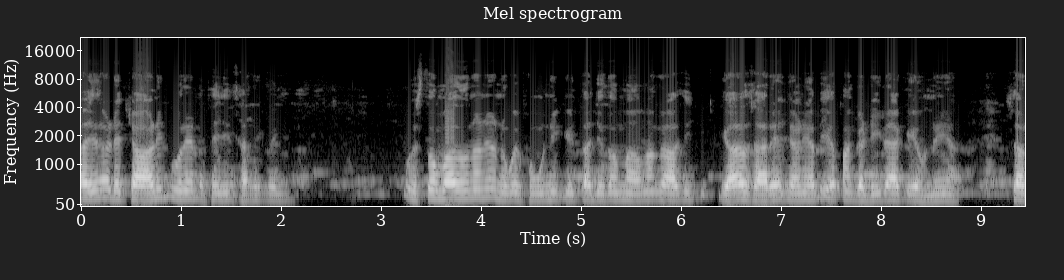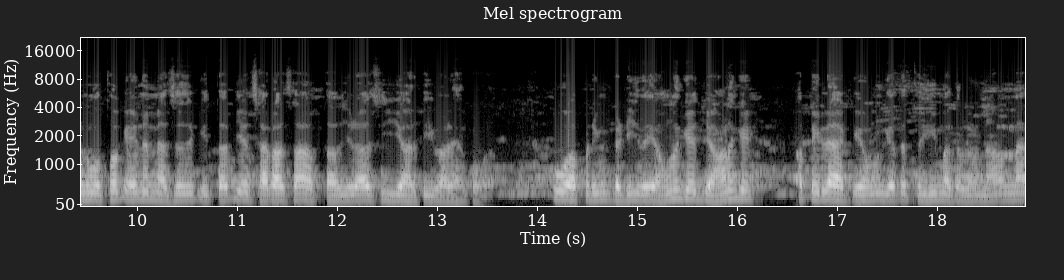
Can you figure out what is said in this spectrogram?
ਹਜੇ ਸਾਡੇ ਚਾਰ ਨਹੀਂ ਪੂਰੇ ਲੱਥੇ ਜੀ ਸਾਰੇ ਕੋਈ। ਉਸ ਤੋਂ ਬਾਅਦ ਉਹਨਾਂ ਨੇ ਸਾਨੂੰ ਕੋਈ ਫੋਨ ਨਹੀਂ ਕੀਤਾ। ਜਦੋਂ ਮੈਂ ਆਵਾਂਗਾ ਅਸੀਂ ਕਿਹਾ ਸਾਰੇ ਜਾਣਿਆ ਵੀ ਆਪਾਂ ਗੱਡੀ ਲੈ ਕੇ ਆਉਨੇ ਆ, ਸਾਨੂੰ ਉੱਥੋਂ ਕਿਸੇ ਨੇ ਮੈਸੇਜ ਕੀਤਾ ਵੀ ਇਹ ਸਾਰਾ ਹਿਸਾਬ ਕਿਤਾਬ ਜਿਹੜਾ ਸੀਆਰਪੀ ਵਾਲਿਆਂ ਕੋਲ, ਉਹ ਆਪਣੀ ਗੱਡੀ ਦੇ ਆਉਣਗੇ, ਜਾਣਗੇ, ਆਪੇ ਲੈ ਕੇ ਆਉਣਗੇ ਤੇ ਤੁਸੀਂ ਮਤਲਬ ਨਾ, ਮੈਂ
